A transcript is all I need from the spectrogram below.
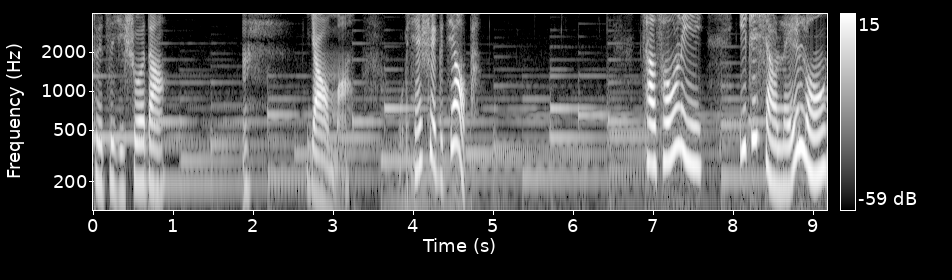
对自己说道：“嗯，要么我先睡个觉吧。”草丛里，一只小雷龙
